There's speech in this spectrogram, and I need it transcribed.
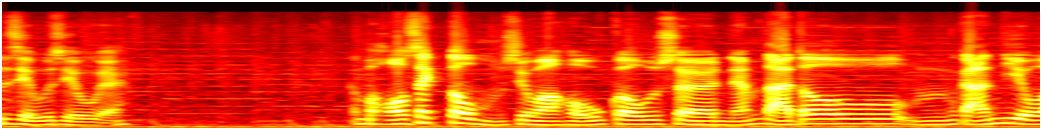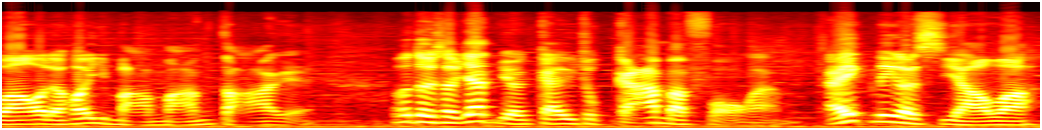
少嘅。咁啊，可惜都唔算話好高傷咁，但系都唔緊要啊。我哋可以慢慢打嘅。咁對手一樣繼續加密防啊。誒，呢個時候啊，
